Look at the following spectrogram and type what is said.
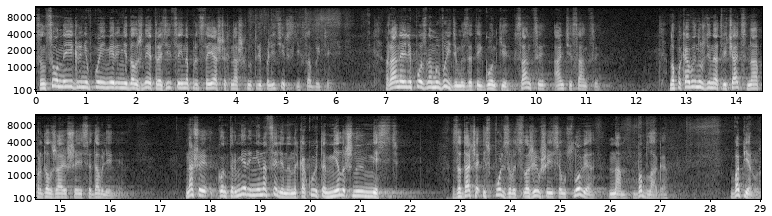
Санкционные игры ни в коей мере не должны отразиться и на предстоящих наших внутриполитических событиях. Рано или поздно мы выйдем из этой гонки санкций, антисанкций, но пока вынуждены отвечать на продолжающееся давление – Наши контрмеры не нацелены на какую-то мелочную месть. Задача использовать сложившиеся условия нам во благо. Во-первых,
